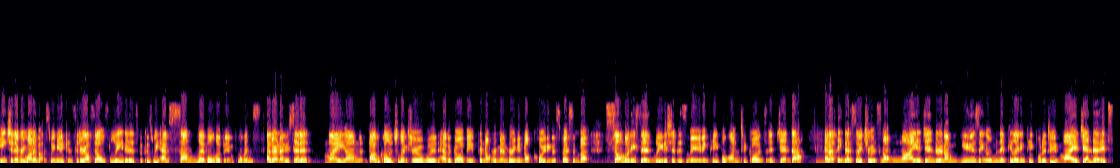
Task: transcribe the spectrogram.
each and every one of us, we need to consider ourselves leaders because we have some level of influence. I don't know who said it. My um, Bible college lecturer would have a go at me for not remembering and not quoting this person, but somebody said leadership is moving people onto God's agenda. Mm. And I think that's so true. It's not my agenda and I'm using or manipulating people to do my agenda. It's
